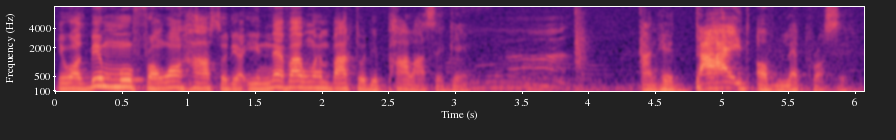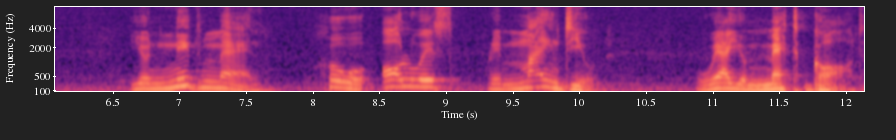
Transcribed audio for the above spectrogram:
he was being moved from one house to the other. He never went back to the palace again. And he died of leprosy. You need men who will always remind you where you met God.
